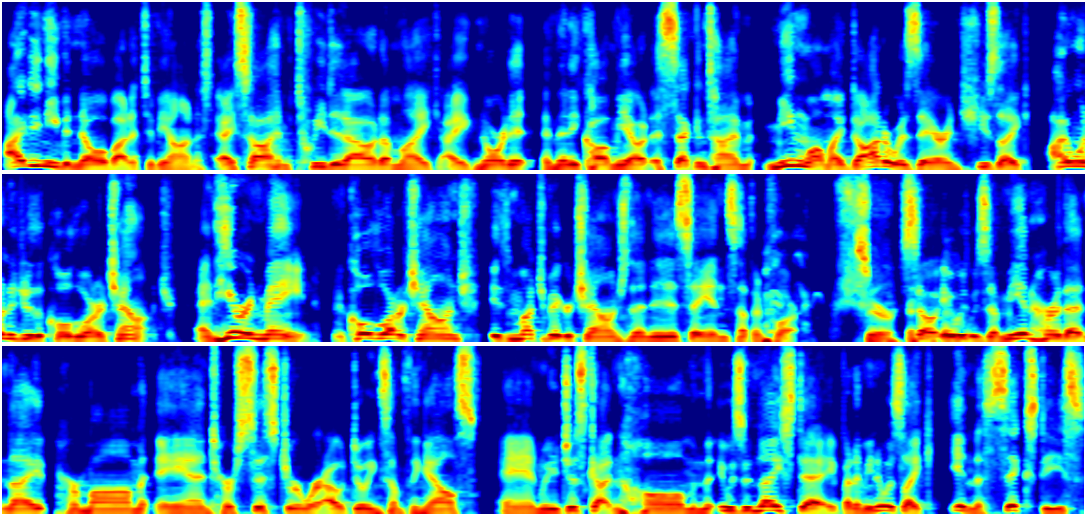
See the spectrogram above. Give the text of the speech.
I didn't even know about it, to be honest. I saw him tweet it out. I'm like, I ignored it. And then he called me out a second time. Meanwhile, my daughter was there and she's like, I want to do the cold water challenge. And here in Maine, the cold water challenge is much bigger challenge than it is, say, in Southern Florida. Sure. so it was a uh, me and her that night. Her mom and her sister were out doing something else. And we had just gotten home and it was a nice day, but I mean, it was like in the 60s.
